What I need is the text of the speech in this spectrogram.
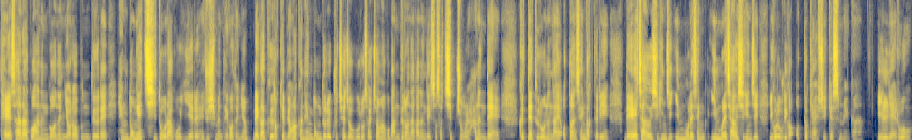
대사라고 하는 거는 여러분들의 행동의 지도라고 이해를 해 주시면 되거든요. 내가 그렇게 명확한 행동들을 구체적으로 설정하고 만들어 나가는 데 있어서 집중을 하는데 그때 들어오는 나의 어떠한 생각들이 내 자의식인지 인물의 생 인물의 자의식인지 이거를 우리가 어떻게 알 수 있겠습니까? 일례로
